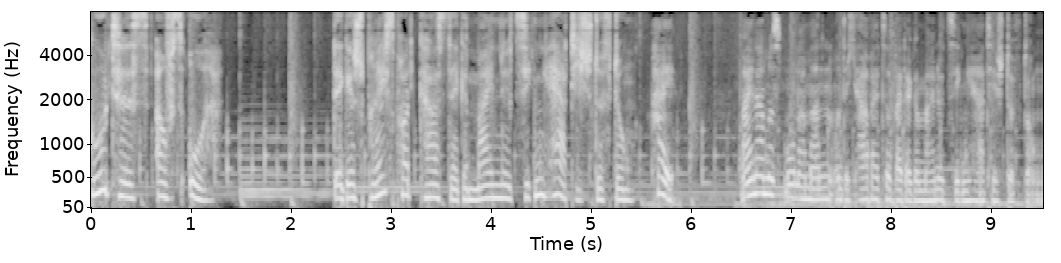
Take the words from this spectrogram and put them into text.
Gutes aufs Ohr. Der Gesprächspodcast der gemeinnützigen Hertie Stiftung. Hi, mein Name ist Mona Mann und ich arbeite bei der gemeinnützigen Hertie Stiftung.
